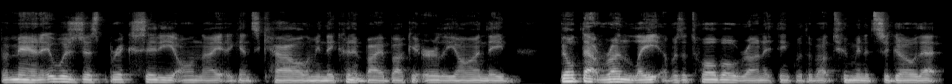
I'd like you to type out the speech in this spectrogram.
But man, it was just brick city all night against Cal. I mean, they couldn't buy a bucket early on. They built that run late. It was a 12 0 run, I think, with about two minutes to go that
